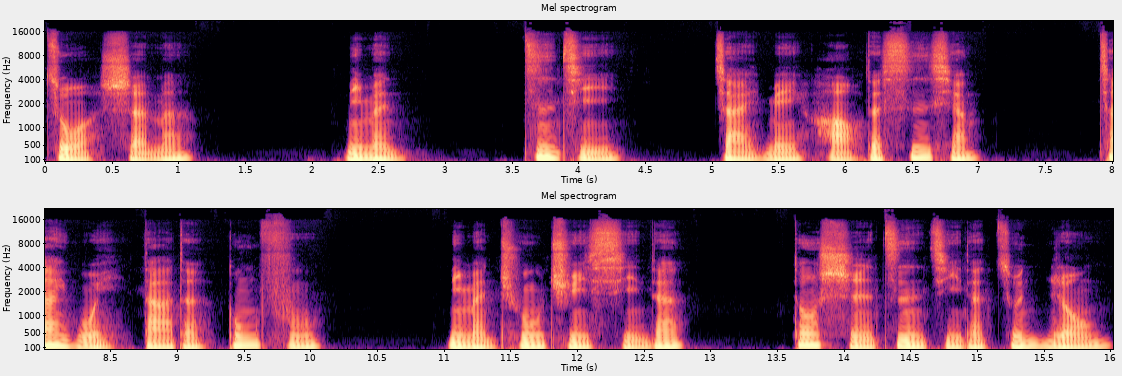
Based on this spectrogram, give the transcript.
做什么。你们自己。再美好的思想，再伟大的功夫，你们出去行的，都是自己的尊荣。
